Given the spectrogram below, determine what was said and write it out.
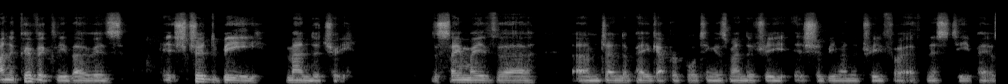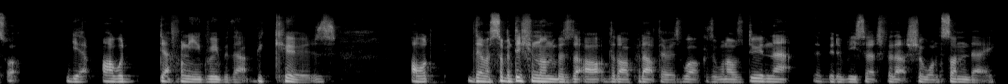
unequivocally though is it should be mandatory. The same way the um, gender pay gap reporting is mandatory, it should be mandatory for ethnicity pay as well. Yeah, I would definitely agree with that because I would, there are some additional numbers that are that I put out there as well. Because when I was doing that a bit of research for that show on Sunday,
